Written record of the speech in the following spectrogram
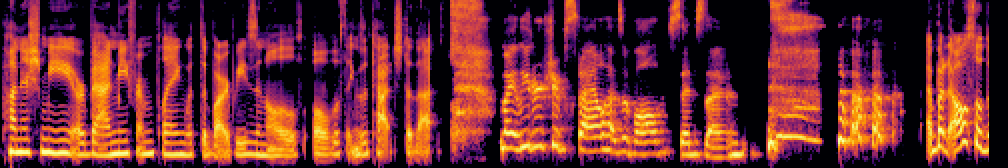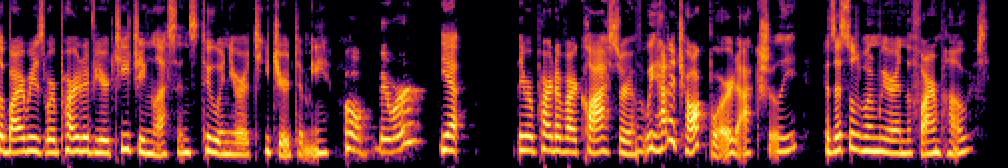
punish me or ban me from playing with the Barbies and all all the things attached to that. my leadership style has evolved since then. But also the Barbies were part of your teaching lessons too when you're a teacher to me. oh, they were? Yeah. They were part of our classroom. We had a chalkboard actually, because this was when we were in the farmhouse.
